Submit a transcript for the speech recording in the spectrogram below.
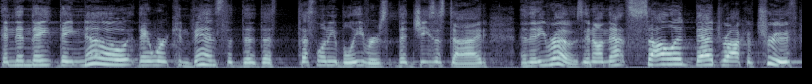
And then they, they know, they were convinced that the, the Thessalonian believers that Jesus died and that he rose. And on that solid bedrock of truth,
